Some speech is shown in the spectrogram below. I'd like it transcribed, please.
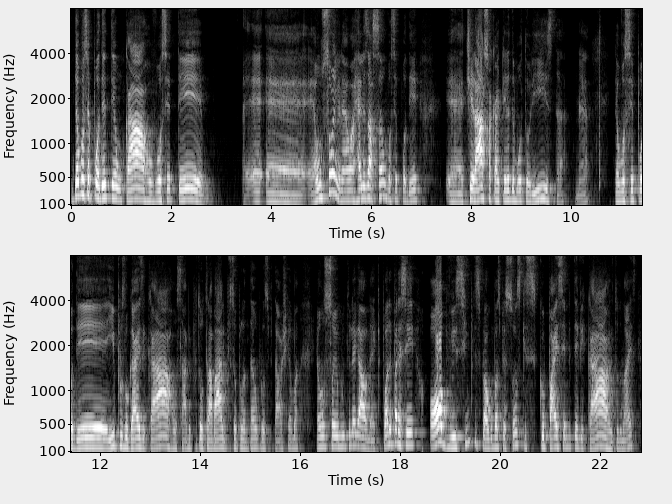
Então você poder ter um carro, você ter. É, é, é um sonho, né? É uma realização você poder é, tirar a sua carteira de motorista, né? Então você poder ir para os lugares de carro, sabe, para o teu trabalho, para o seu plantão, para o hospital, acho que é, uma, é um sonho muito legal, né? Que pode parecer óbvio e simples para algumas pessoas que, que o pai sempre teve carro e tudo mais.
